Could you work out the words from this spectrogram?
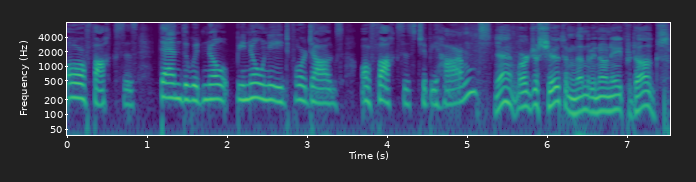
or foxes. Then there would no be no need for dogs or foxes to be harmed. yeah, or just shoot them, then there'd be no need for dogs.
